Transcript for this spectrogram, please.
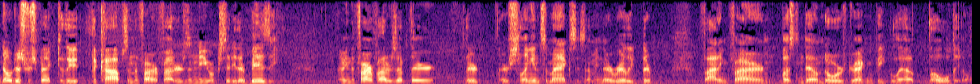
no disrespect to the the cops and the firefighters in New York City, they're busy. I mean, the firefighters up there, they're they're slinging some axes. I mean, they're really they're fighting fire and busting down doors, dragging people out, the whole deal.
